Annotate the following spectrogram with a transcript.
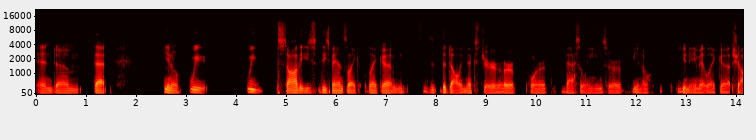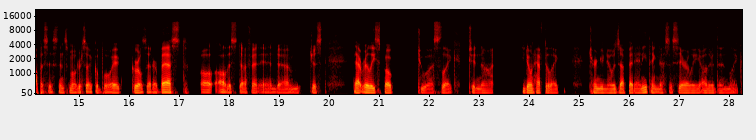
and um that you know we we saw these these bands like like um the, dolly mixture or or vaselines or you know you name it like uh, shop assistants motorcycle boy girls at our best all all this stuff. And and um just that really spoke to us like to not you don't have to like turn your nose up at anything necessarily other than like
